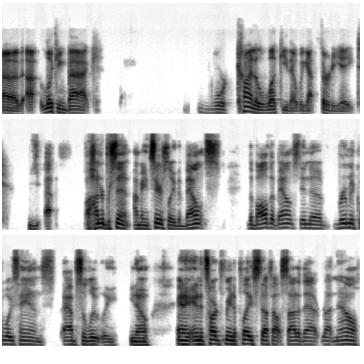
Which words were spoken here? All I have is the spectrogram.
uh, looking back, we're kind of lucky that we got 38. Yeah, 100%. I mean, seriously, the bounce, the ball that bounced into Bru McCoy's hands, absolutely, you know, and, and it's hard for me to play stuff outside of that right now.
